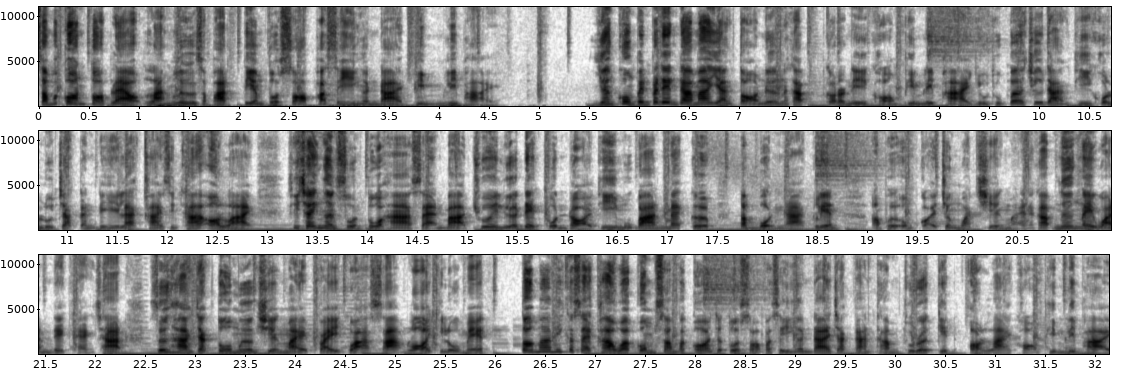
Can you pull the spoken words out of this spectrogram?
สมกรตอบแล้วหลังลือสะพัดเตรียมตรวจสอบภาษีเงินได้พิมพ์รีพาย ยังคงเป็นประเด็นดราม่าอย่างต่อเนื่องนะครับ กรณีของพิมพ์ริพายยูทูบเบอร์ชื่อดังที่คนรู้จักกันดี และขายสินค้าออนไลน์ ที่ใช้เงินส่วนตัว 5 0 0แสนบาทช่วยเหลือเด็กบนดอยที่หมู่บ้านแม่เกิบตำบลนาเกลี้ยนอำเภออมก๋อยจังหวัดเชียงใหม่นะครับเนื่องในวันเด็กแห่งชาติ ซึ่งห่างจากตัวเมืองเชียงใหม่ไปกว่า 300 กิโลเมตร ต่อมามีกระแสข่าวว่ากรมสรรพากรจะตรวจสอบภาษีเงินได้จากการทำธุรกิจออนไลน์ของพิมพ์ริพาย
